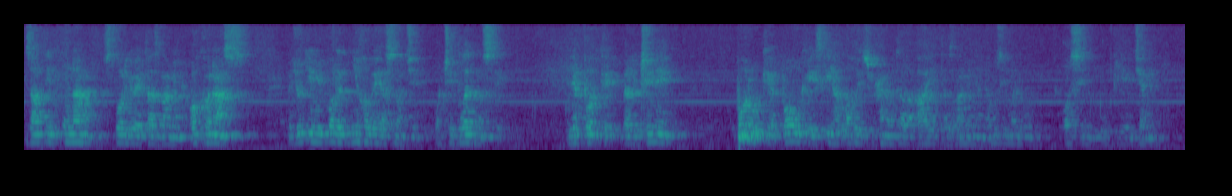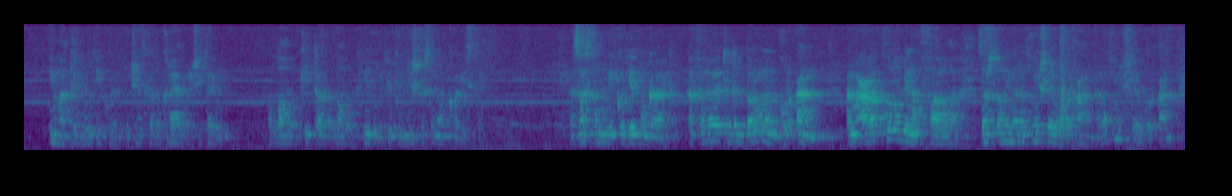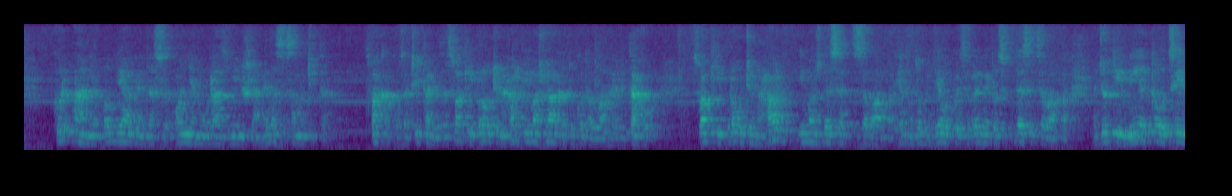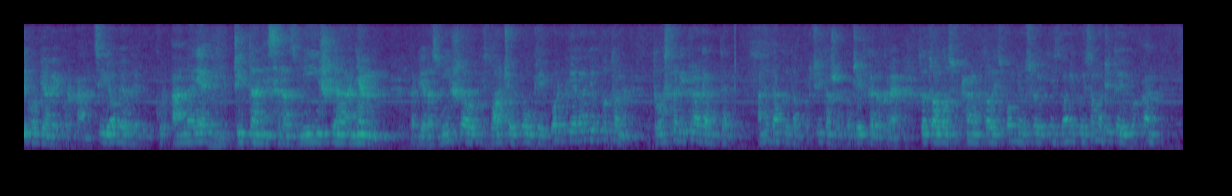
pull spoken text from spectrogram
Zatim u nama stvorio je ta znamenja, oko nas. Međutim i pored njihove jasnoće, očiglednosti, ljepote, veličine, poruke, pouke iz tih Allahovi subhanahu wa ta'ala ajeta znamenja ne uzimaju osim ubijeđeni. Imate ljudi koji od početka do kraja pročitaju Allahov kitab, Allahov knjigu, međutim ništa se ne okoriste. Na zastanu mi kod jednog ajeta. Afala je to dabbaruna Kur'an, am ala kulubina kfaluha. Zašto oni ne razmišljaju o Kur'an? Ne razmišljaju o Kur'an. Kur'an je objavljen da se o njemu razmišlja, ne da se samo čita svakako za čitanje, za svaki proučen harf imaš nagradu kod Allaha, ili tako? Svaki proučen harf imaš deset celapa, jedno dobro djelo koje se vredne do deset celapa. Međutim, nije to cilj objave Kur'ana. Cilj objave Kur'ana je čitanje s razmišljanjem. Da bi razmišljao, izvlačio pouke i poruke i radio po tome. To ostavi traga na tebe. A ne dakle da pročitaš od početka do kraja. Zato Allah subhanahu wa ta'ala ispomnio u svojoj knjizi oni koji samo čitaju Kur'an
